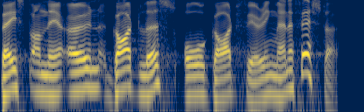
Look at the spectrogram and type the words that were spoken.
based on their own godless or God fearing manifesto?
